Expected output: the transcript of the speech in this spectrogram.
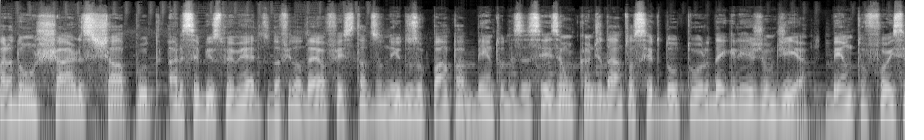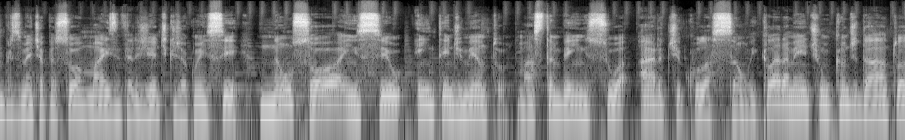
Para Dom Charles Chaput, arcebispo emérito da Filadélfia, Estados Unidos, o Papa Bento XVI é um candidato a ser doutor da Igreja um dia. Bento foi simplesmente a pessoa mais inteligente que já conheci, não só em seu entendimento, mas também em sua articulação, e claramente um candidato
